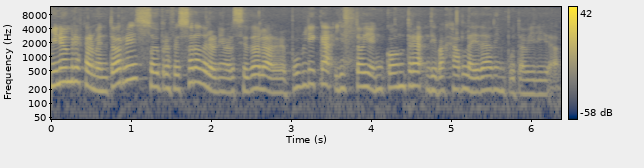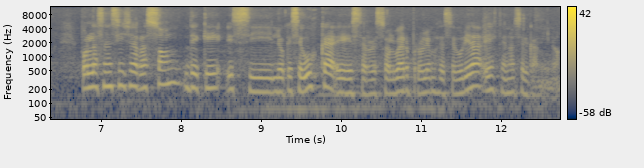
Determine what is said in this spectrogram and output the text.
Mi nombre es Carmen Torres, soy profesora de la Universidad de la República y estoy en contra de bajar la edad de imputabilidad, por la sencilla razón de que eh, si lo que se busca es resolver problemas de seguridad, este no es el camino.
